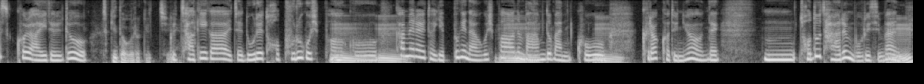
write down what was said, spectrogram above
스쿨 아이들도 특히 더 그렇겠지. 그 자기가 이제 노래 더 부르고 싶어하고 음, 음. 카메라에 더 예쁘게 나오고 싶어하는 음. 마음도 많고 음, 그렇거든요. 근데 음 저도 잘은 모르지만 음.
